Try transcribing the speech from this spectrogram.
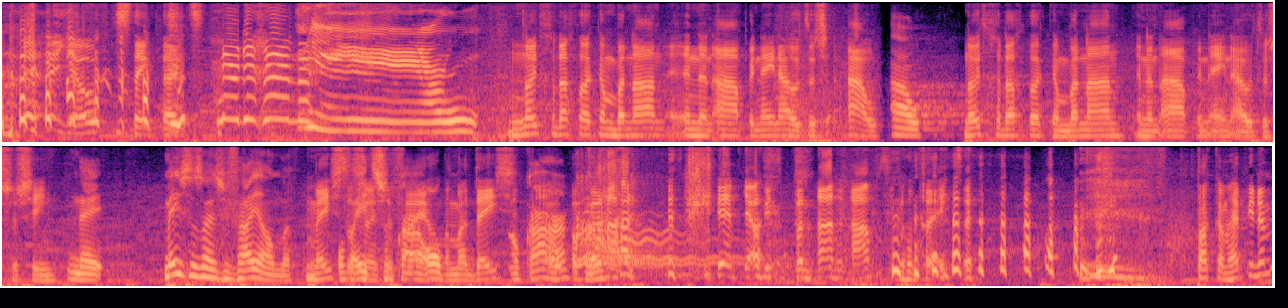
Je hoofd steekt uit. Nou, daar gaan we! Nooit gedacht dat ik een banaan en een aap in één auto... Auw. Auw. Nooit gedacht dat ik een banaan en een aap in één auto zou zien. Nee. Meestal zijn ze vijanden. Meestal Of zijn eten ze ze elkaar vijanden, op. maar deze... Elkaar? Elkaar. Heb jij ooit een banaan en opeten? Pak hem, heb je hem?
